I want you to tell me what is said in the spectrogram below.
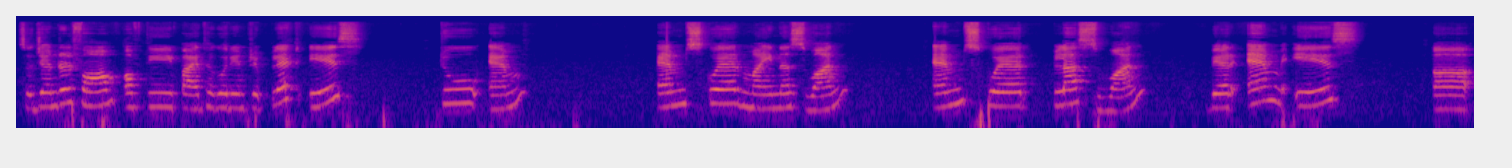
So general form of the Pythagorean triplet is 2m m square minus 1 m square plus 1 where m is a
